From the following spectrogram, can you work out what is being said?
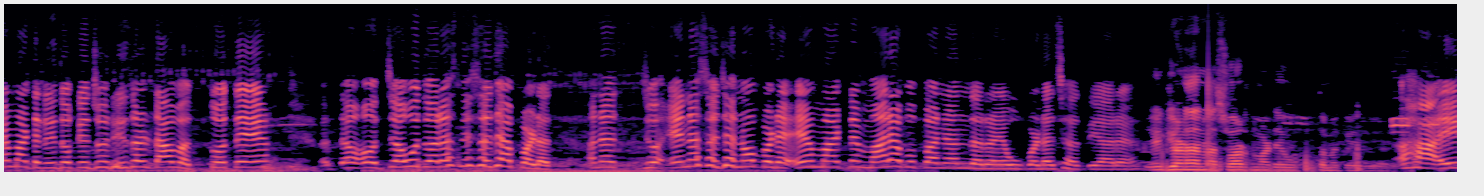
એ માટે લીધો કે જો રિઝલ્ટ આવત, તો તે તો ચૌદ વર્ષની સજા પડત. અને જો એને સજા ન પડે એ માટે મારા પપ્પાને અંદર રહેવું પડે છે અત્યારે. એક જણાના સ્વાર્થ માટે એવું તમે કહી રહ્યા હા એ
